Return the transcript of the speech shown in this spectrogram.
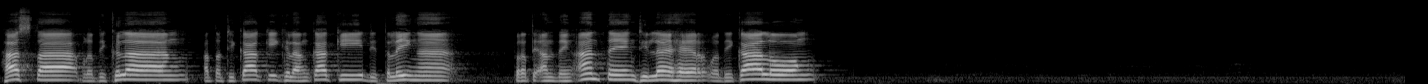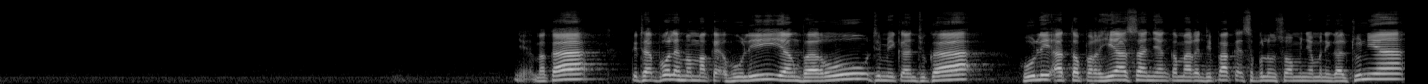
hasta berarti gelang atau di kaki gelang kaki, di telinga seperti anting-anting di leher, seperti kalung. Ya, maka tidak boleh memakai huli yang baru, demikian juga huli atau perhiasan yang kemarin dipakai sebelum suaminya meninggal dunia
